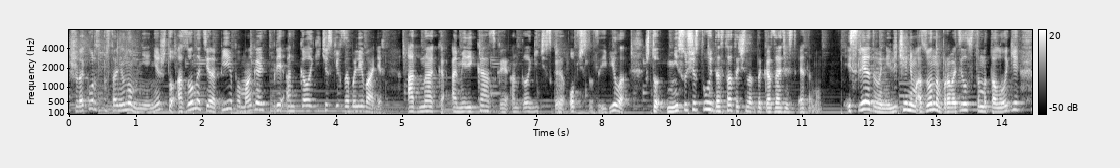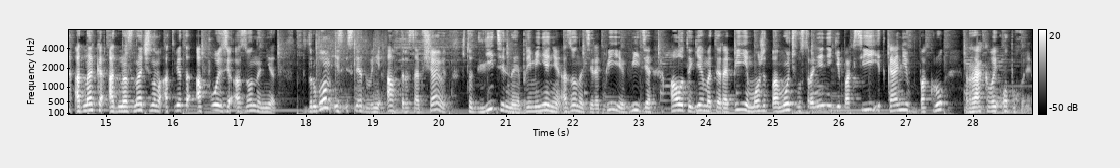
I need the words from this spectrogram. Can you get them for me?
широко распространено мнение, что озонотерапия помогает при онкологических заболеваниях. Однако Американское онкологическое общество заявило, что не существует достаточно доказательств этому. Исследование лечением озоном проводилось в стоматологии, однако однозначного ответа о пользе озона нет. В другом из исследований авторы сообщают, что длительное применение озонотерапии в виде аутогемотерапии может помочь в устранении гипоксии и тканей вокруг раковой опухоли.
